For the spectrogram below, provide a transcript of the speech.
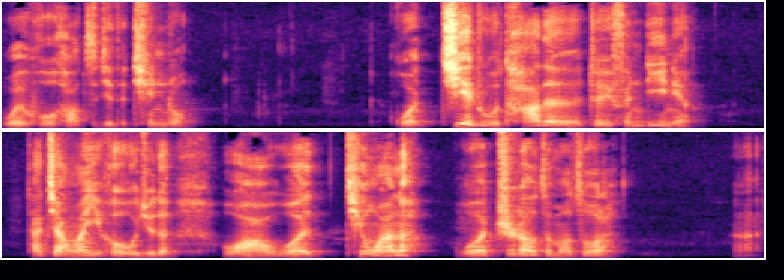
维护好自己的听众。我借助他的这一份力量，他讲完以后，我觉得哇，我听完了，我知道怎么做了，啊，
